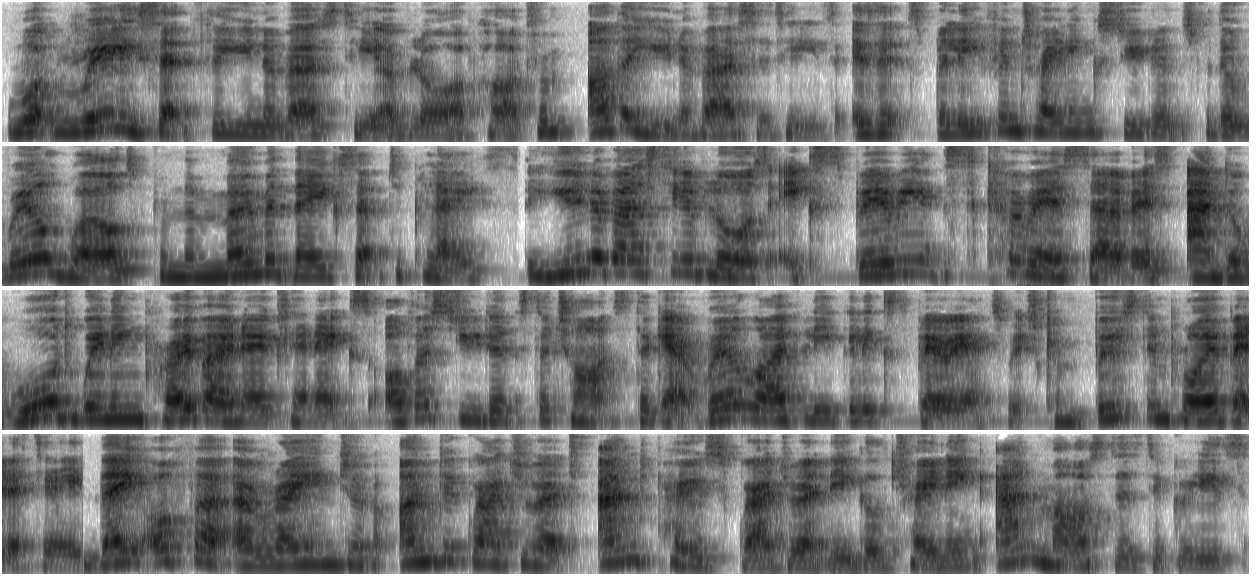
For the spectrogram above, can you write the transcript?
What really sets the University of Law apart from other universities is its belief in training students for the real world from the moment they accept a place. The University of Law's experienced career service and award winning pro bono clinics offer students the chance to get real life legal experience which can boost employability. They offer a range of undergraduate and postgraduate legal training and master's degrees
